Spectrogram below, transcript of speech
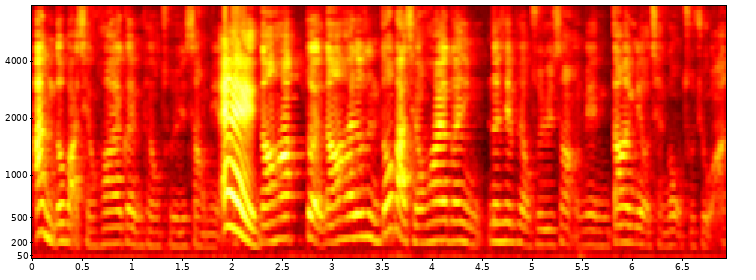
啊，你都把钱花在跟你朋友出去上面，哎，然后他对，然后他就是你都把钱花在跟你那些朋友出去上面，你当然没有钱跟我出去玩，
